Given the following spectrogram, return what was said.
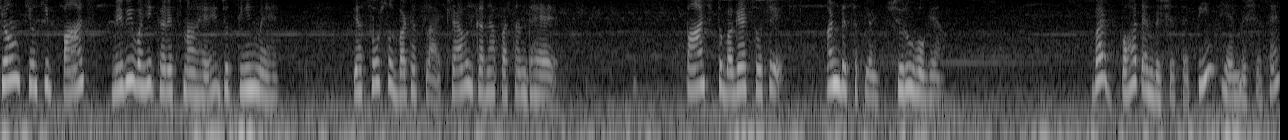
क्यों? क्योंकि पाँच में भी वही करिश्मा है जो तीन में है। या सोशल बटरफ्लाई ट्रैवल करना पसंद है। पाँच तो बगैर सोचे अनडिसिप्लिन शुरू हो गया। पर बहुत एम्बिशियस है, तीन भी एम्बिशियस है।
